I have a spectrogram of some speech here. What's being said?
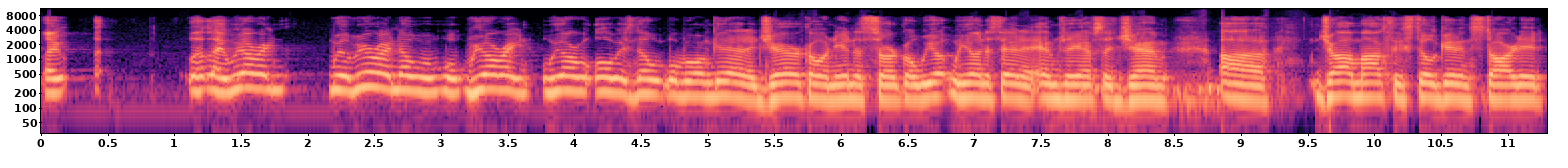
like, like we already. We, we already know we already we al- always know what we want to get out of Jericho in the inner circle. We we understand that MJF's a gem. Uh, Jon Moxley's still getting started,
